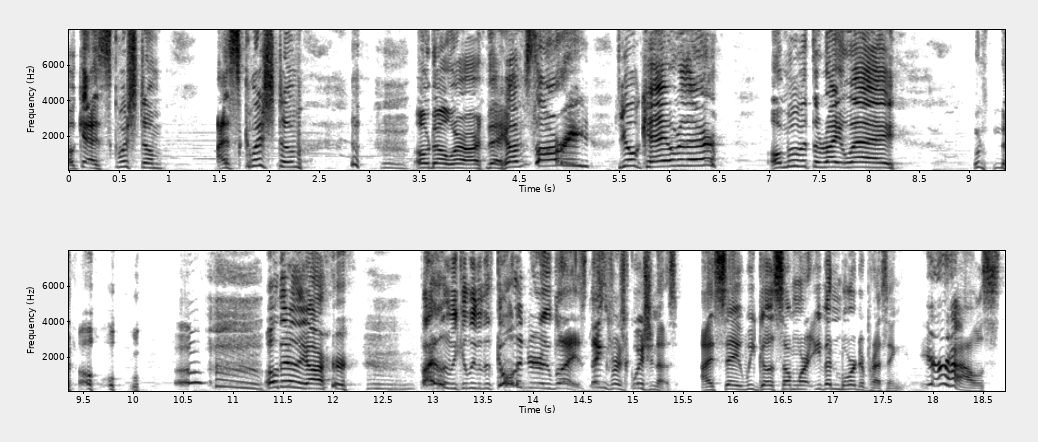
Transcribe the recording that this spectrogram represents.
okay, I squished them. I squished them. oh no, where are they? I'm sorry. You okay over there? I'll move it the right way. Oh, no. Oh, there they are. Finally, we can leave this golden dreary place. Thanks for squishing us. I say we go somewhere even more depressing. Your house.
